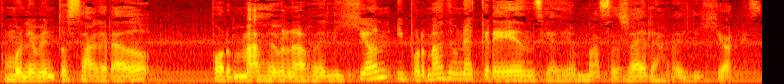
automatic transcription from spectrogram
como elemento sagrado por más de una religión y por más de una creencia, Dios, más allá de las religiones.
